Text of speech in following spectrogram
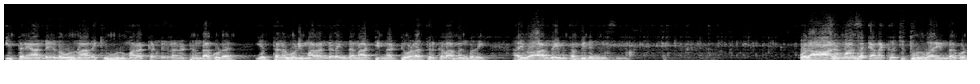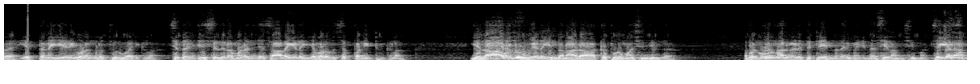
இத்தனை ஆண்டுகள் ஒரு நாளைக்கு ஒரு மரக்கன்றுகளை நட்டிருந்தா கூட எத்தனை கோடி மரங்களை இந்த நாட்டில் நட்டு வளர்த்திருக்கலாம் என்பதை அறிவார்ந்த என் தம்பி செய்யும் ஒரு ஆறு மாசம் கணக்கு வச்சு தூர்வாரி இருந்தா கூட எத்தனை ஏரி குளங்களை தூர்வாரிக்கலாம்? சிதஞ்சு சிதிலமடைஞ்ச சாலைகளை எவ்வளவு செப்பனிட்டு இருக்கலாம்? ஏதாவது ஒரு வேலை இந்த நாடு ஆக்கப்பூர்வமா செஞ்சிருக்காரு. அப்ப நூறு நாள் வேலை திட்டம் என்ன தெரியுமா? என்ன செய்யலாம் விஷயமா? செய்யலாம்.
